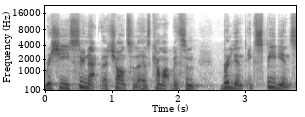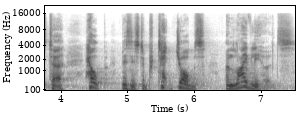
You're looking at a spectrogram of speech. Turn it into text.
Rishi Sunak, the Chancellor, has come up with some brilliant expedients to help business, to protect jobs and livelihoods.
